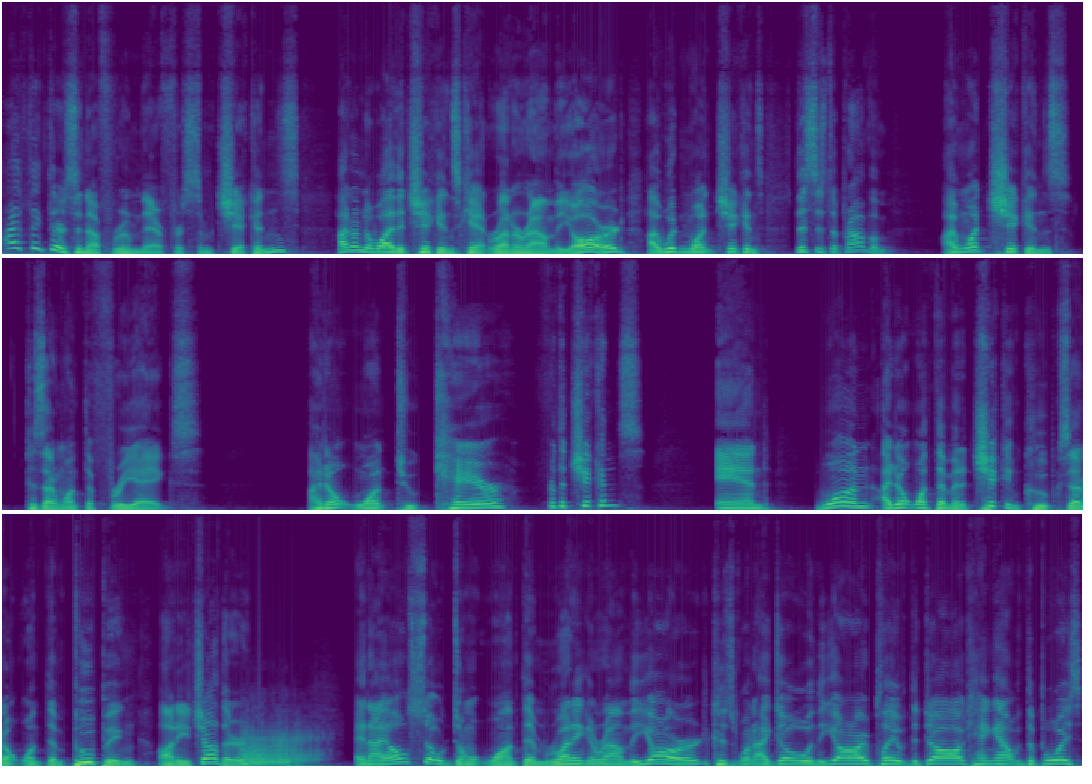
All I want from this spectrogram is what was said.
I think there's enough room there for some chickens. I don't know why the chickens can't run around the yard. I wouldn't want chickens. This is the problem. I want chickens because I want the free eggs. I don't want to care for the chickens. And one, I don't want them in a chicken coop because I don't want them pooping on each other. And I also don't want them running around the yard because when I go in the yard, play with the dog, hang out with the boys,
